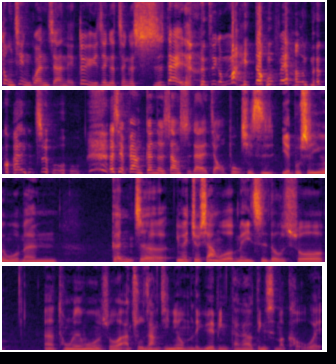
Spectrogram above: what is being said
洞见观瞻呢，对于这个整个时代的这个脉动非常的关注，而且非常跟得上时代的脚步。其实也不是，因为我们跟着，因为就像我每一次都说。呃，同仁问我说：“啊，处长，今年我们的月饼大概要定什么口味？”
